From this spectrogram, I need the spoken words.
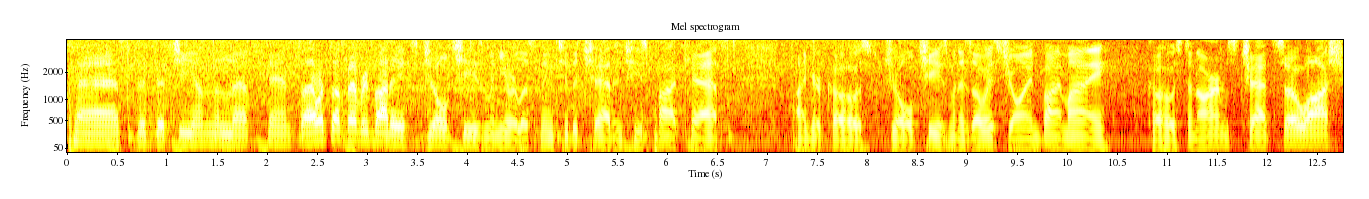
Past the Dutchie on the left hand side. What's up, everybody? It's Joel Cheeseman. You are listening to the Chad and Cheese Podcast. I'm your co host, Joel Cheeseman, as always, joined by my co host in arms, Chad Sowash.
